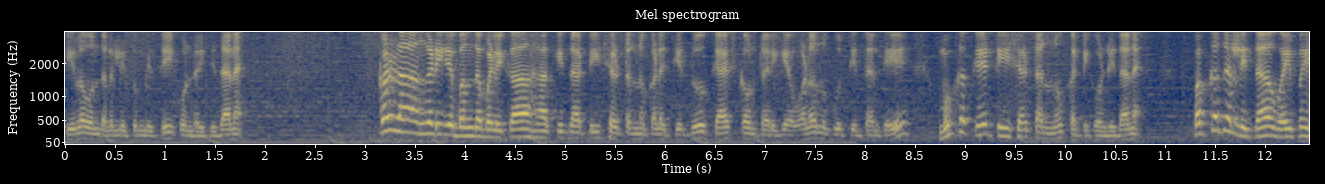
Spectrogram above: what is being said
ಚೀಲವೊಂದರಲ್ಲಿ ತುಂಬಿಸಿ ಕೊಂಡೊಯ್ದಿದ್ದಾನೆ. ಕಳ್ಳ ಅಂಗಡಿಗೆ ಬಂದ ಬಳಿಕ ಹಾಕಿದ್ದ ಟಿ ಶರ್ಟ್ ಅನ್ನು ಕಳಚಿದ್ದು ಕ್ಯಾಶ್ ಕೌಂಟರಿಗೆ ಒಳನುಗ್ಗುತ್ತಿದ್ದಂತೆಯೇ ಮುಖಕ್ಕೆ ಟಿ ಶರ್ಟ್ ಅನ್ನು ಕಟ್ಟಿಕೊಂಡಿದ್ದಾನೆ. ಪಕ್ಕದಲ್ಲಿದ್ದ ವೈಫೈ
